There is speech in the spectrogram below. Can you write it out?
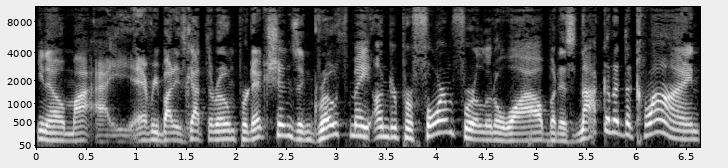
you know, my I, everybody's got their own predictions, and growth may underperform for a little while, but it's not going to decline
